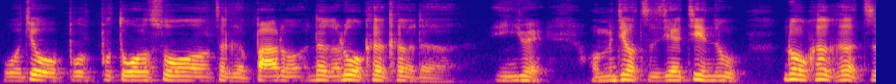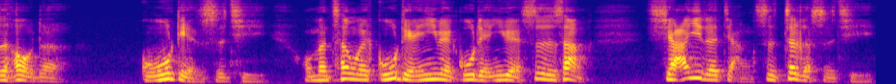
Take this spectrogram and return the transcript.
我就不不多说这个巴洛那个洛克克的。音乐，我们就直接进入洛克克之后的古典时期，我们称为古典音乐。古典音乐事实上，狭义的讲是这个时期，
